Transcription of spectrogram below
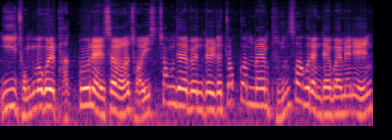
이 종목을 나서 저희 시청자분들도 조금만 분석을 한다고 하면은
